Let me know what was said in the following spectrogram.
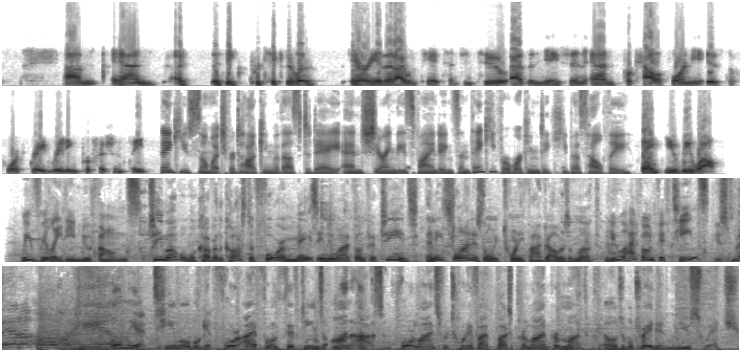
um, and I, I think particular area that I would pay attention to as a nation and for California is the fourth grade reading proficiency. Thank you so much for talking with us today and sharing these findings, and thank you for working to keep us healthy. Thank you. Be well. We really need new phones. T Mobile will cover the cost of four amazing new iPhone 15s, and each line is only $25 a month. New iPhone 15s? Only at T Mobile get four iPhone 15s on us and four lines for 25 bucks per line per month with eligible trade in when you switch.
